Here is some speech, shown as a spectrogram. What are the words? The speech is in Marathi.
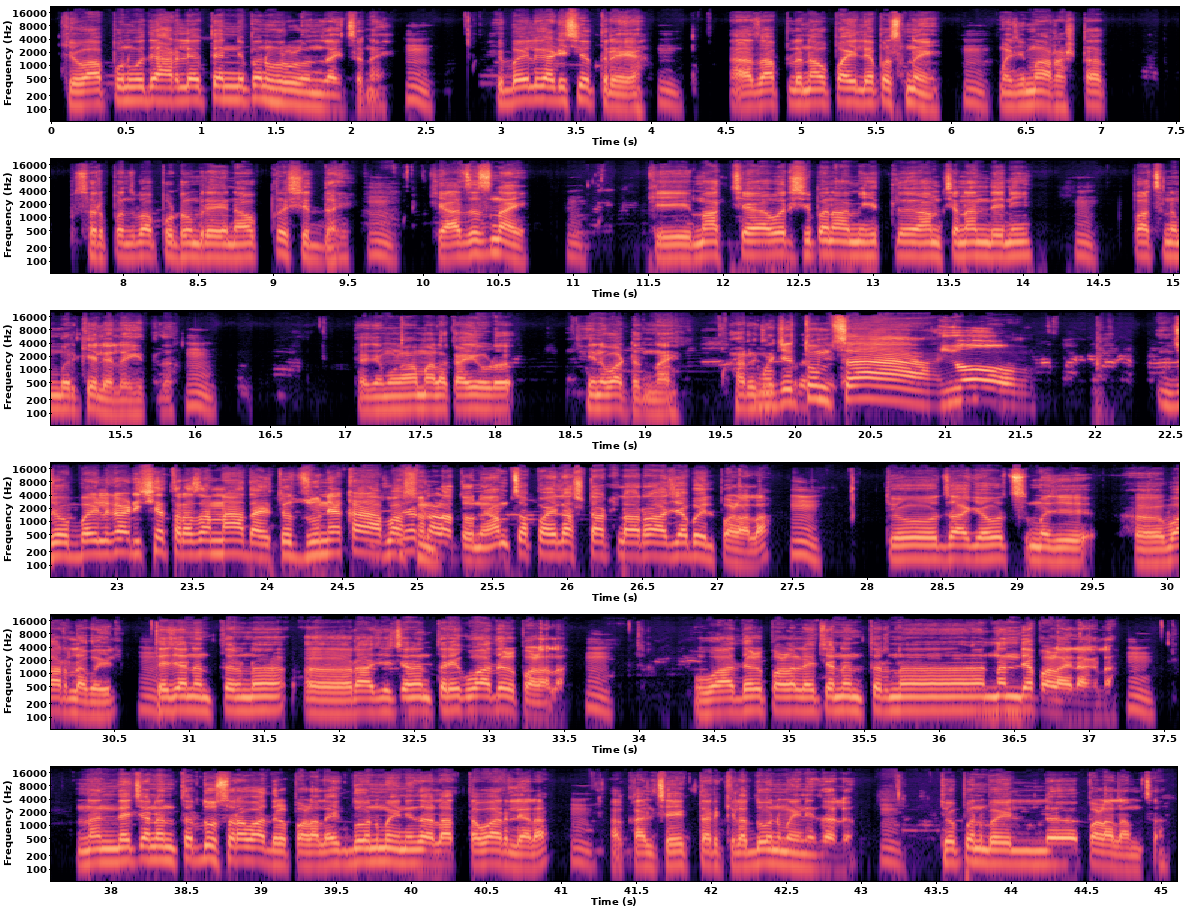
किंवा आपण उद्या हारल्यावर त्यांनी पण हुरळून जायचं नाही हम्म. हे बैलगाडी क्षेत्र आहे हम्म. आज आपलं नाव पहिल्यापासून हम्म. म्हणजे महाराष्ट्रात सरपंच बापू ठोंबरे हे नाव प्रसिद्ध आहे हम्म. की आजच नाही हम्म. की मागच्या वर्षी पण आम्ही इथलं आमच्या नांदेनी. पाच नंबर केलेलं आहे इथलं. त्याच्यामुळे आम्हाला काही एवढं हे वाटत नाही हरजीत म्हणजे प्रत्येक- तुमचा ह्यो जो बैलगाडी क्षेत्राचा नाद आहे तो जुन्या जुन्या काळापासून काळातून आहे. आमचा पहिला स्टार्टला राजा बैल पळाला हम्म. तो जाग्यावरच म्हणजे अं, वारला बैल हम्म. त्याच्यानंतर राजाच्या नंतर एक वादळ पळाला हम्म. वादळ पळाल्याच्या नंतर नंद्या पळायला लागला हम्म. नंद्याच्या नंतर दुसरा वादळ पळाला. एक दोन महिने झाला आता वारल्याला. कालच्या एक तारखेला दोन महिने झालं. तो पण बैल पळाला आमचा.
